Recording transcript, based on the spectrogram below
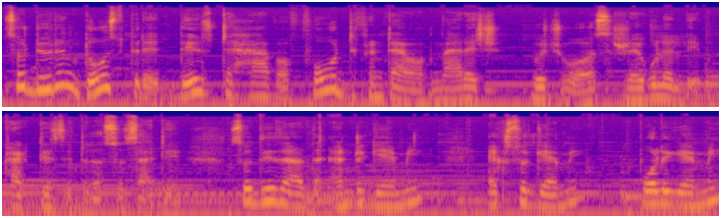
So during those period they used to have a four different type of marriage which was regularly practiced into the society. So these are the endogamy exogamy polygamy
